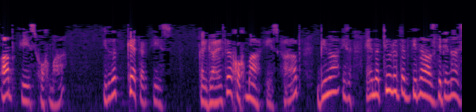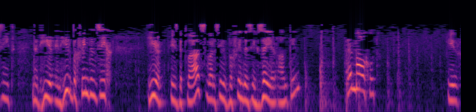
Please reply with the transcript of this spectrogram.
Ab is Chogma. Keter is Kalgaita, Chogma is Ab, Bina is... En natuurlijk dat Bina, als de Bina ziet, dat hier en hier bevinden zich, hier is de plaats waar zich bevinden zich Zeer Anpin, en Malchut. Hier,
